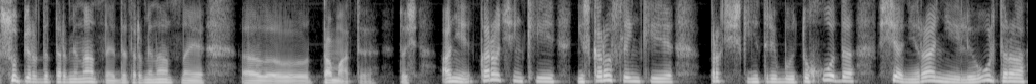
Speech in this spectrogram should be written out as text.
супердетерминантные, детерминантные э, томаты. То есть они коротенькие, низкоросленькие, практически не требуют ухода, все они ранние или ультра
